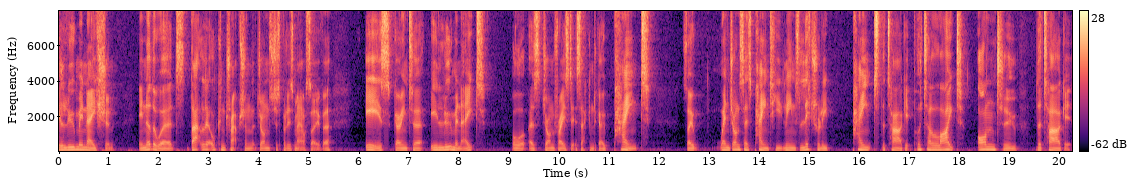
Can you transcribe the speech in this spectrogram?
Illumination. In other words, that little contraption that John's just put his mouse over is going to illuminate, or as John phrased it a second ago, paint. So when John says paint, he means literally paint the target, put a light onto the target.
